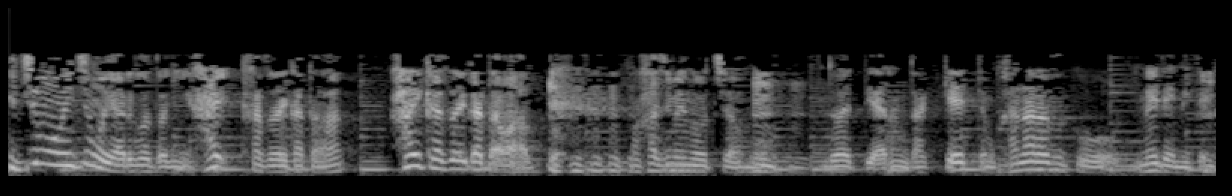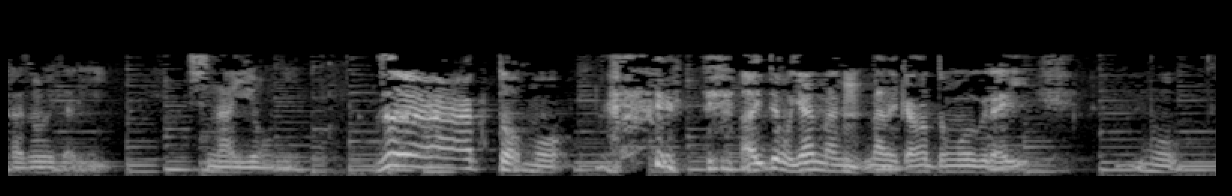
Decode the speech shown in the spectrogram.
一問一問やるごとに、はい、数え方ははい、数え方はって、初めのうちはもうどうやってやるんだっけって、もう必ずこう、目で見て数えたりしないように、ずーっともう、相手も嫌になうんなるかなと思うぐらい、もう、はい、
